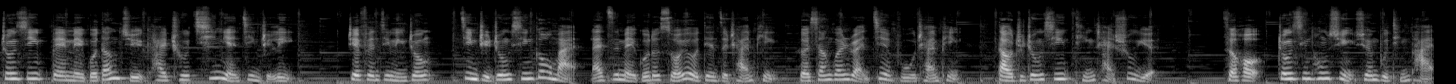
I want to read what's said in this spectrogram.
中兴被美国当局开出七年禁止令，这份禁令中禁止中兴购买来自美国的所有电子产品和相关软件服务产品，导致中兴停产数月。此后，中兴通讯宣布停牌。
